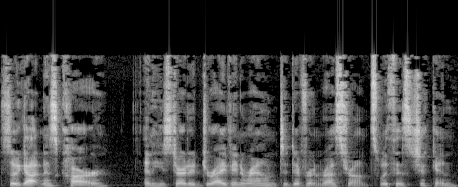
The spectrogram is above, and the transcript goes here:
So he got in his car and he started driving around to different restaurants with his chicken.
